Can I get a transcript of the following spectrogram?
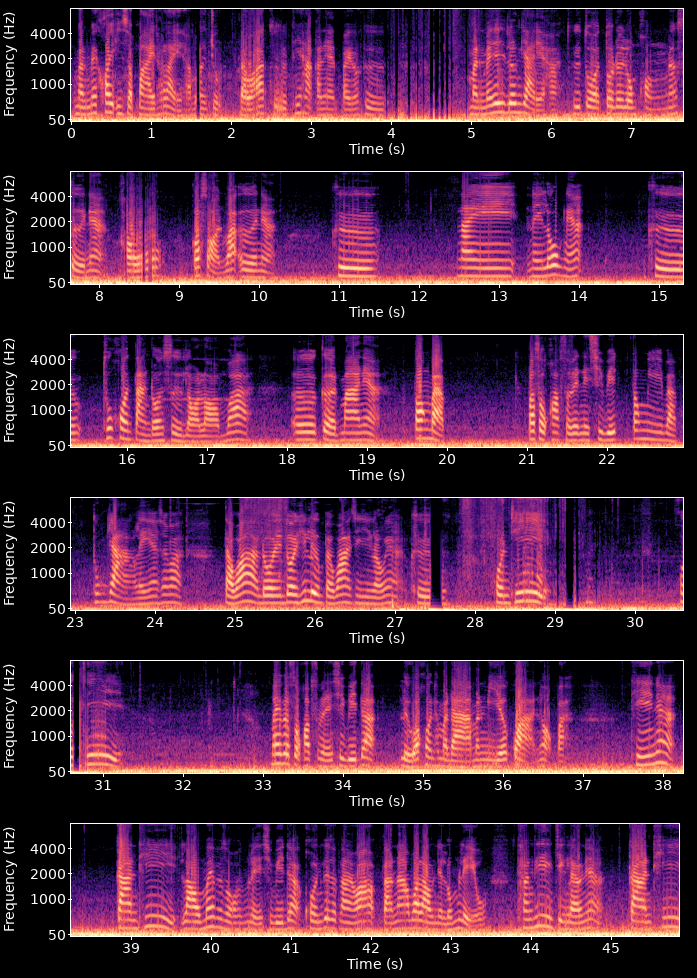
มันไม่ค่อยอินสปายเท่าไหร่ค่ะบางจุด แต่ว่าคือที่หักคะแนนไปก็คือ มันไม่ได้เรื่องใหญ่อะค่ะ คือตัวตัวโดยรวมของหนังสือเนี่ยเขาก็สอนว่าเออเนี่ย คือในในโลกเนี้ย คือทุกคนต่างโดนสื่อหล่อหลอมว่า เออเกิดมาเนี่ย ต้องแบบประสบความสำเร็จในชีวิตต้องมีแบบทุกอย่างอะไรเงี้ยใช่ป่ะ แต่ว่าโดยโดยที่ลืมไปว่าจริงๆแล้วเนี่ย คือคนที่ คนที่ ไม่ประสบความสำเร็จในชีวิตอะหรือว่าคนธรรมดามันมีเยอะกว่านึกออกปะทีนี้เนี่ย การที่เราไม่ประสบความสำเร็จในชีวิตอะคนก็จะตาว่าตาหน้าว่าเราเนี่ยล้มเหลว ทั้งที่จริง ๆ แล้วเนี่ย การที่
